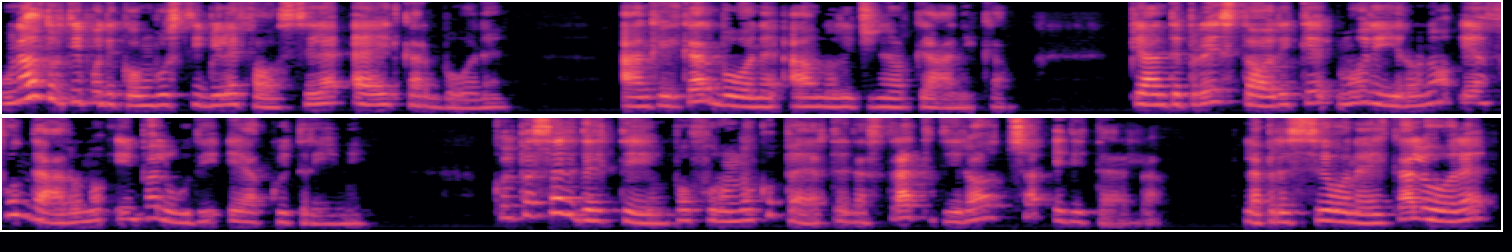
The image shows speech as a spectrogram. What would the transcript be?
Un altro tipo di combustibile fossile è il carbone. Anche il carbone ha un'origine organica. Piante preistoriche morirono e affondarono in paludi e acquitrini. Col passare del tempo furono coperte da strati di roccia e di terra. La pressione e il calore,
